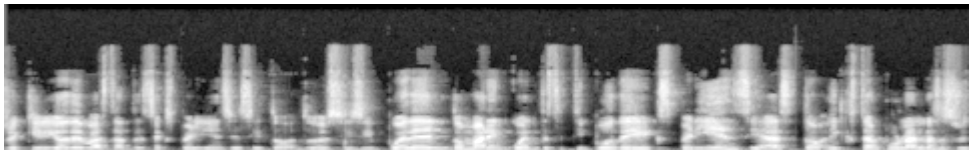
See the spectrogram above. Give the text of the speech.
Requirió de bastantes experiencias y todo. Entonces, si, pueden tomar en cuenta este tipo de experiencias, extrapolarlas a su,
